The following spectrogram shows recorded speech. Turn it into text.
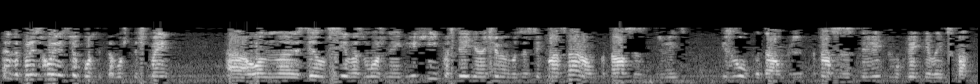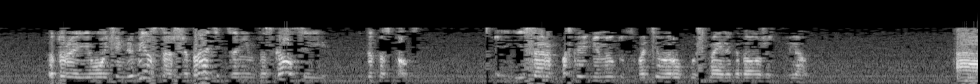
Это происходит все после того, что Ишмаэль а, он э, сделал все возможные грехи, и последнее, на чем его засекла Сара, он пытался застрелить из лука, да, он пытался застрелить двухлетнего Ицха, который его очень любил, старший братик, за ним таскался и тот остался. И Сара в последнюю минуту схватила руку Ишмаэля, когда он уже стрелял. А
